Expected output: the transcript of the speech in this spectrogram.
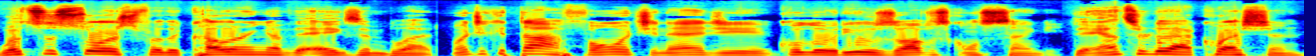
what's the source for the coloring of the eggs in blood? onde que tá a fonte, né, de colorir os ovos com sangue? The answer to that question,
